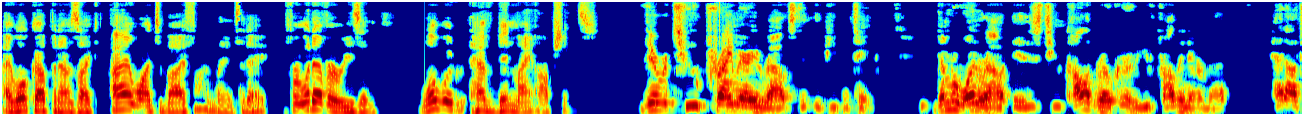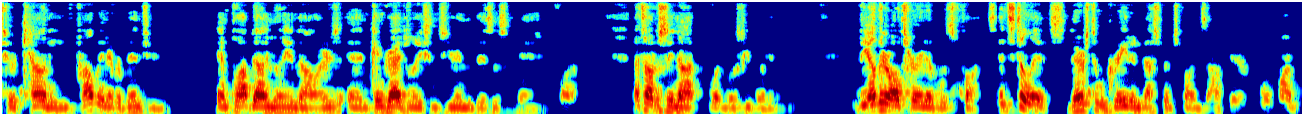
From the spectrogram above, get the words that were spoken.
I woke up and I was like, I want to buy farmland today for whatever reason, what would have been my options? There were two primary routes that the people take number one route is to call a broker who you've probably never met, head out to a county you've probably never been to, and plop down a million dollars and congratulations, you're in the business of managing a farm. That's obviously not what most people are going to do. The other alternative was funds, and still is. There are some great investment funds out there for farming.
